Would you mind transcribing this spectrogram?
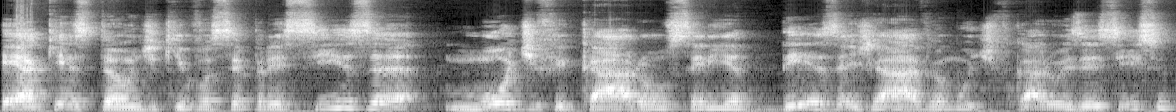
é a questão de que você precisa modificar, ou seria desejável modificar o exercício,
